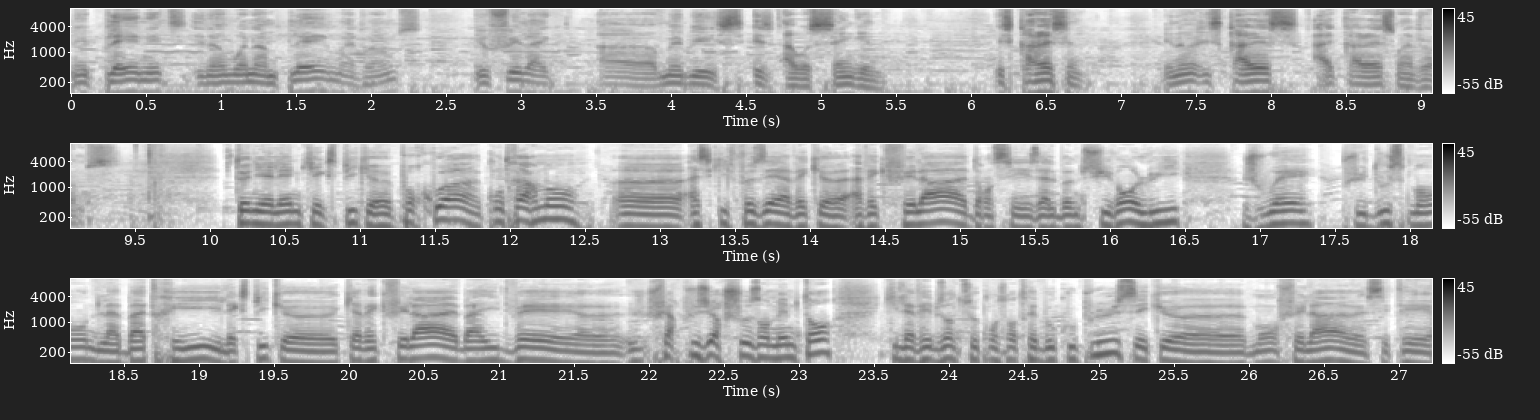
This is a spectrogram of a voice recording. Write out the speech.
me playing it. You know, when I'm playing my drums, you feel like uh, maybe it's, it's, I was singing. It's caressing. You know, it's caress. I caress my drums. Tony Allen qui explique euh, pourquoi, contrairement euh, à ce qu'il faisait avec, euh, avec Fela dans ses albums suivants, lui jouait plus doucement de la batterie. Il explique qu'avec Fela, eh ben, il devait faire plusieurs choses en même temps, qu'il avait besoin de se concentrer beaucoup plus et que bon, Fela, c'était,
